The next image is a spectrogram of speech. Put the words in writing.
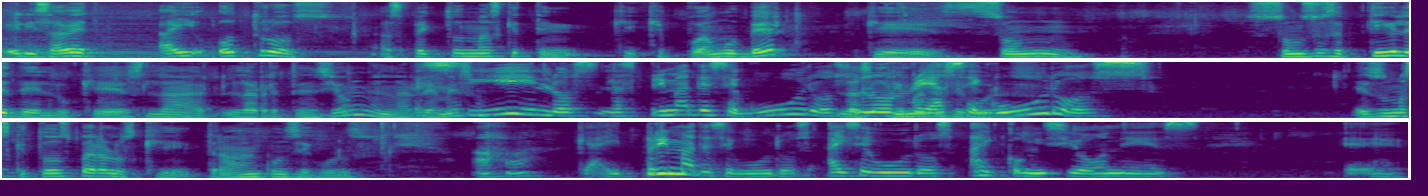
Elizabeth, hay otros aspectos más que, que, podamos ver que son, son susceptibles de lo que es la, retención en la remesa. Sí, los, las primas de seguros, los reaseguros. Eso es más que todos para los que trabajan con seguros. Ajá, que hay primas de seguros, hay seguros, hay comisiones, eh,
